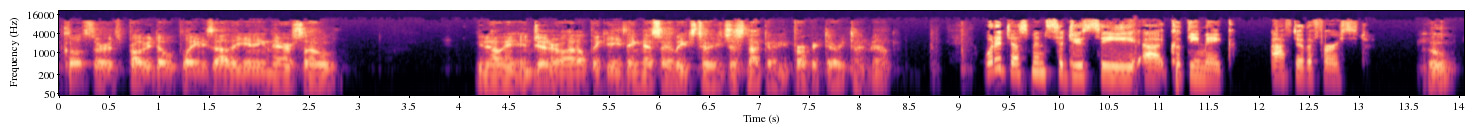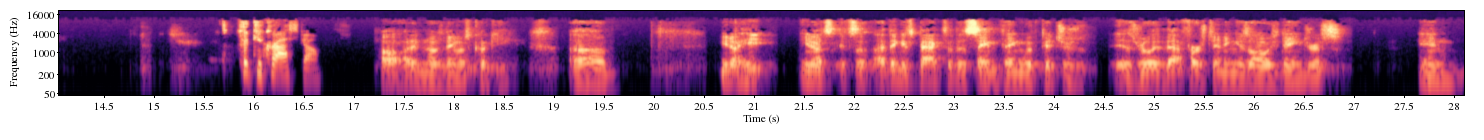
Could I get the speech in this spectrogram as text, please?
closer. It's probably double play and he's out of the inning there. So you know, in, in general, I don't think anything necessarily leads to it. He's just not going to be perfect every time out. What adjustments did you see uh, Cookie make after the first? Who? Cookie Carrasco. Oh, I didn't know his name was Cookie. Um, you know, he, you know, it's, it's, I think it's back to the same thing with pitchers is really that first inning is always dangerous. And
